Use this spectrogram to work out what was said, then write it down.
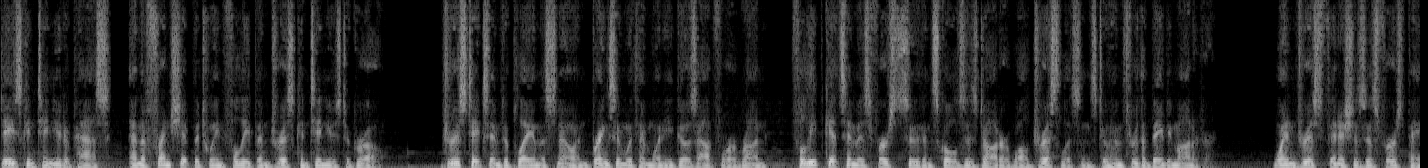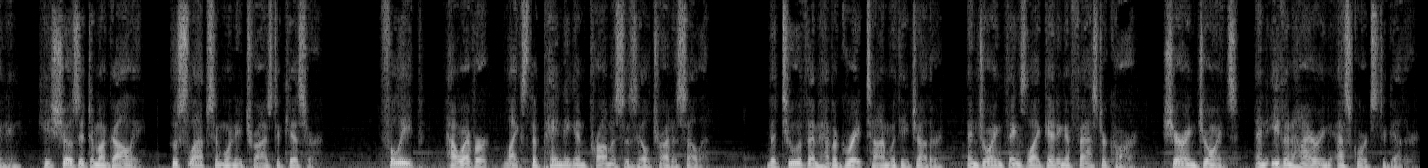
Days continue to pass, and the friendship between Philippe and Driss continues to grow. Driss takes him to play in the snow and brings him with him when he goes out for a run. Philippe gets him his first suit and scolds his daughter while Driss listens to him through the baby monitor. When Driss finishes his first painting, he shows it to Magali, who slaps him when he tries to kiss her. Philippe, however, likes the painting and promises he'll try to sell it. The two of them have a great time with each other, enjoying things like getting a faster car, sharing joints, and even hiring escorts together.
